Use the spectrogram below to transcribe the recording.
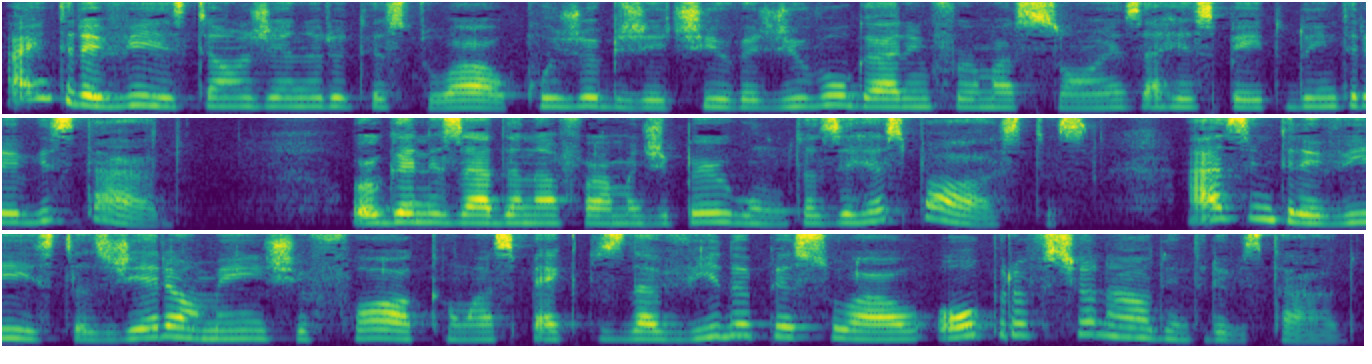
A entrevista é um gênero textual cujo objetivo é divulgar informações a respeito do entrevistado, organizada na forma de perguntas e respostas. As entrevistas geralmente focam aspectos da vida pessoal ou profissional do entrevistado.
